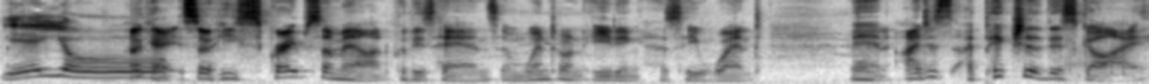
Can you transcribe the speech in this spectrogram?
Yeah, yo. Okay, so he scraped some out with his hands and went on eating as he went. Man, I just I picture this guy.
